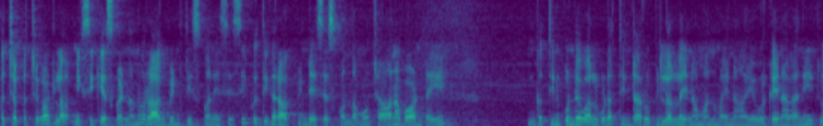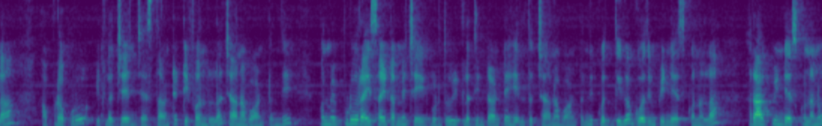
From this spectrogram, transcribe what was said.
కచ్చపచ్చగా అట్లా మిక్సీకి వేసుకున్నాను రాగిపిండి తీసుకొని వేసేసి కొద్దిగా రాగిపిండి వేసేసుకుందాము. చాలా బాగుంటాయి. ఇంకా తినుకుండే వాళ్ళు కూడా తింటారు. పిల్లలైనా మనమైనా ఎవరికైనా కానీ ఇట్లా అప్పుడప్పుడు ఇట్లా చేంజ్ చేస్తా ఉంటే టిఫిన్లలో చాలా బాగుంటుంది. మనం ఎప్పుడూ రైస్ ఐటమే చేయకూడదు. ఇట్లా తింటా ఉంటే హెల్త్కి చాలా బాగుంటుంది. కొద్దిగా గోధుమ పిండి వేసుకునల్లా. రాగి పిండి వేసుకున్నాను.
